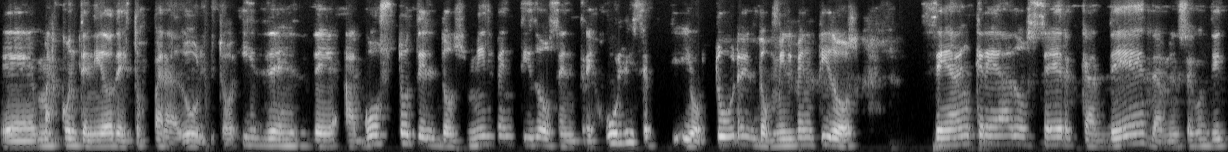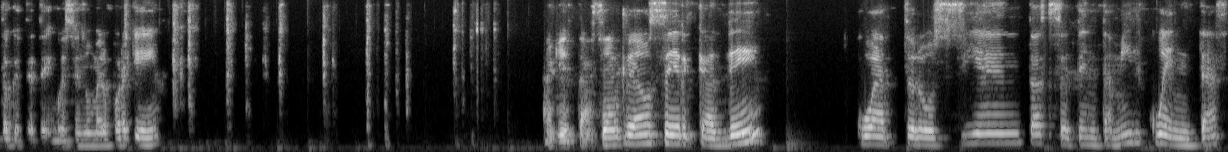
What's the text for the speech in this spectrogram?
eh, más contenido de estos para adultos. Y desde agosto del 2022, entre julio y, octubre del 2022, se han creado cerca de, dame un segundito que te tengo ese número por aquí. Aquí está, se han creado cerca de 470 mil cuentas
